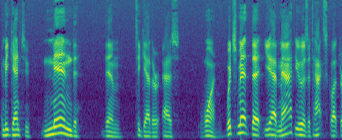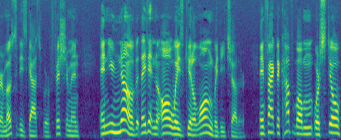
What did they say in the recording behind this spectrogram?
and began to mend them together as one, which meant that you had Matthew, who was a tax collector, and most of these guys who were fishermen, and you know that they didn't always get along with each other. In fact, a couple of them were still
